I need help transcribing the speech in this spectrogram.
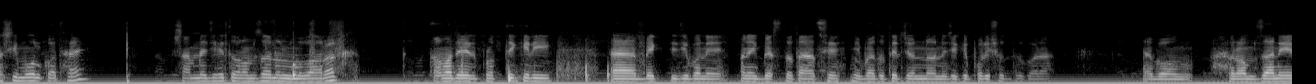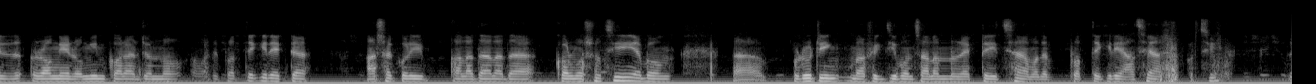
আসি মূল কথায়। সামনে যেহেতু রমজানুল মুবারক, আমাদের প্রত্যেকেরই ব্যক্তি জীবনে অনেক ব্যস্ততা আছে, ইবাদতের জন্য নিজেকে পরিশুদ্ধ করা এবং রমজানের রঙে রঙিন করার জন্য আমাদের প্রত্যেকের একটা, আশা করি, আলাদা আলাদা কর্মসূচি এবং রুটিন মাফিক জীবন চালানোর একটা ইচ্ছা আমাদের প্রত্যেকেরই আছে, আশা করছি। তো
